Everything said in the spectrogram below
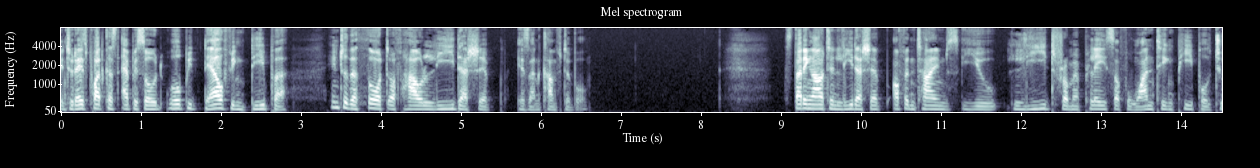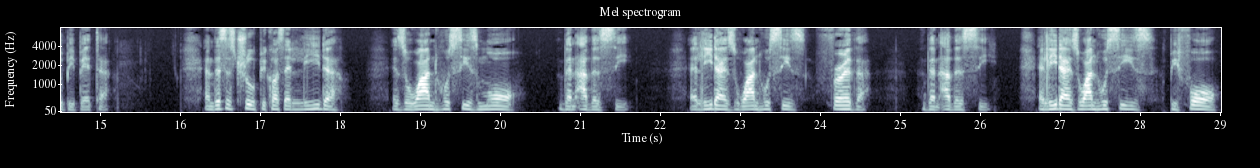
In today's podcast episode, we'll be delving deeper into the thought of how leadership is uncomfortable. Starting out in leadership, oftentimes you lead from a place of wanting people to be better. And this is true because a leader is one who sees more than others see. A leader is one who sees further than others see. A leader is one who sees before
